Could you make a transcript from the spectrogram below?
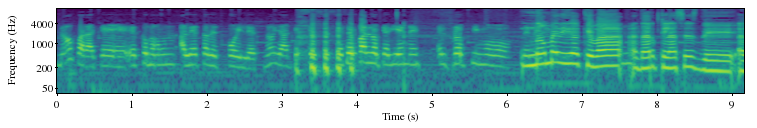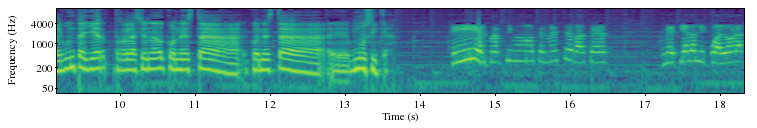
¿no? Para que es como un alerta de spoilers, ¿no? Ya que, sepan lo que viene el próximo. No me diga que va a dar clases de algún taller relacionado con esta con esta eh, música. Sí, el próximo semestre va a ser metí a la licuadora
